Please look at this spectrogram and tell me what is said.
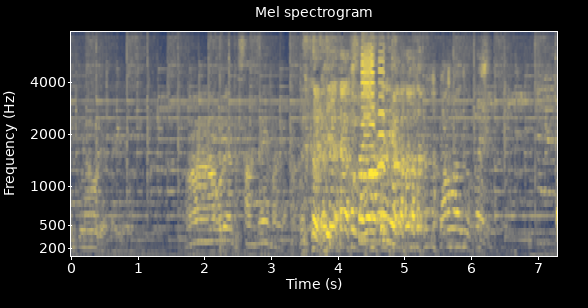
いくらまでやったああ俺やったら3000円までやな。下回るやん下回るのかいあ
